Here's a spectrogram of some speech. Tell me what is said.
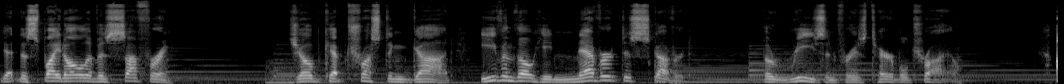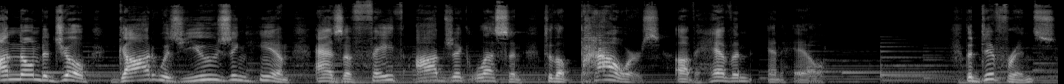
Yet, despite all of his suffering, Job kept trusting God, even though he never discovered the reason for his terrible trial. Unknown to Job, God was using him as a faith object lesson to the powers of heaven and hell. The difference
